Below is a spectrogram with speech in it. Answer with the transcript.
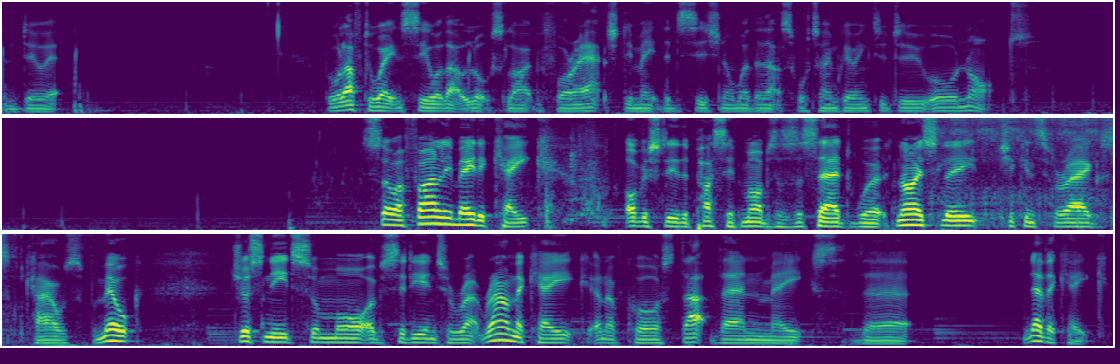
and do it. But we'll have to wait and see what that looks like before I actually make the decision on whether that's what I'm going to do or not. So I finally made a cake. Obviously the passive mobs, as I said, worked nicely. Chickens for eggs, cows for milk. Just need some more obsidian to wrap around the cake. And of course that then makes the nether cake.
